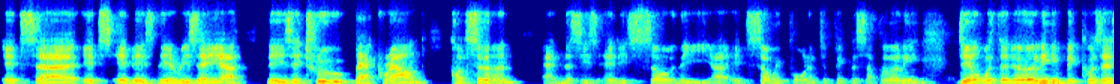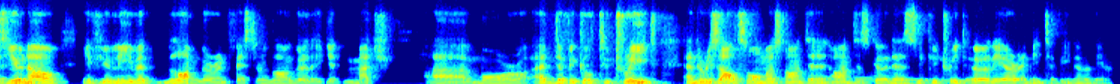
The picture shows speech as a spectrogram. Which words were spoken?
it's uh, it's it is there is a uh, there is a true background concern and this is it is so the uh, it's so important to pick this up early deal with it early because as you know if you leave it longer and festering longer they get much uh, more uh, difficult to treat and the results almost aren't, aren't as good as if you treat earlier and intervene earlier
